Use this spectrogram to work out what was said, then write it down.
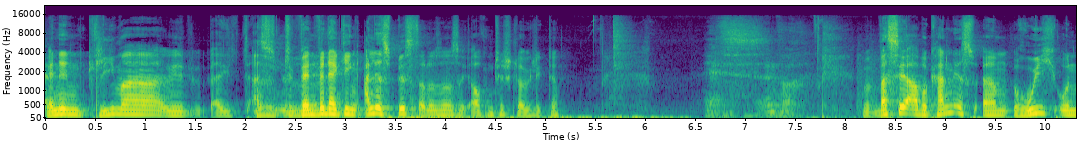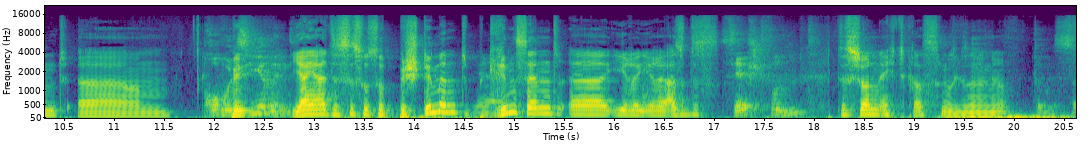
wenn du ein Klima, also wenn, wenn du gegen alles bist oder so, auf dem Tisch, glaube ich, liegt er. Was er aber kann, ist ähm, ruhig und ähm, Provozierend. ja, ja, das ist so, so bestimmend, grinsend, äh, ihre, ihre, also das, Selbstverliebt. das ist schon echt krass, muss ich sagen, ja. Dumme Sau.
